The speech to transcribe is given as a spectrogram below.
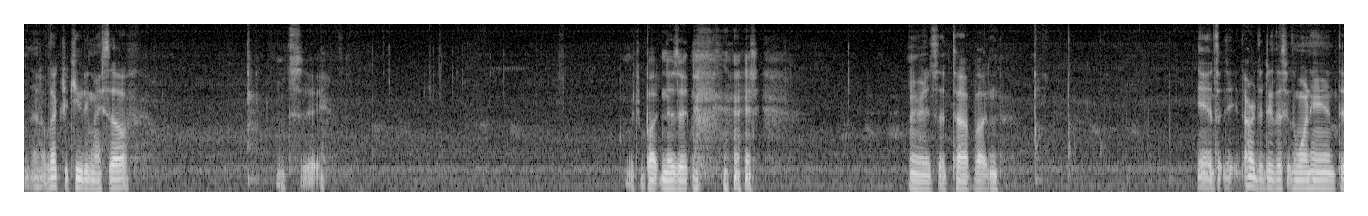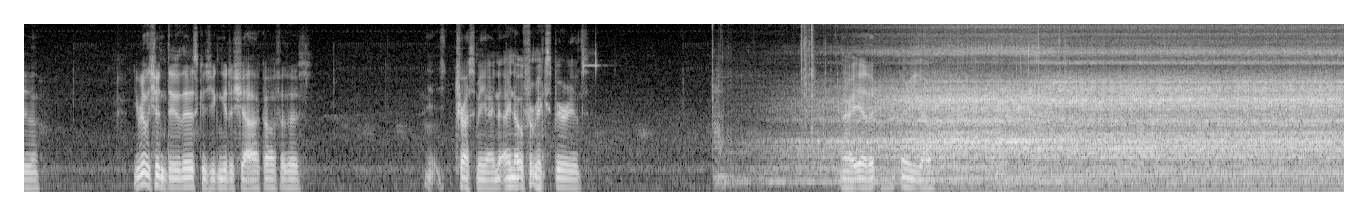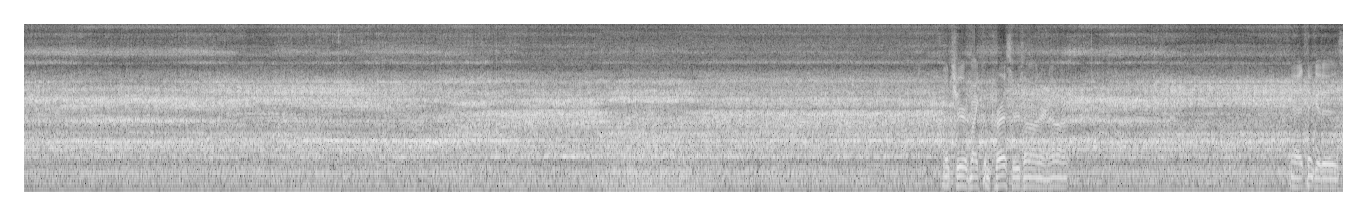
without electrocuting myself. Let's see. Which button is it? Alright, it's the top button. Yeah, it's hard to do this with one hand too. You really shouldn't do this because you can get a shock off of this. Trust me, I know from experience. Alright, yeah, there you go. Not sure if my compressor's on or not. Yeah, I think it is.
